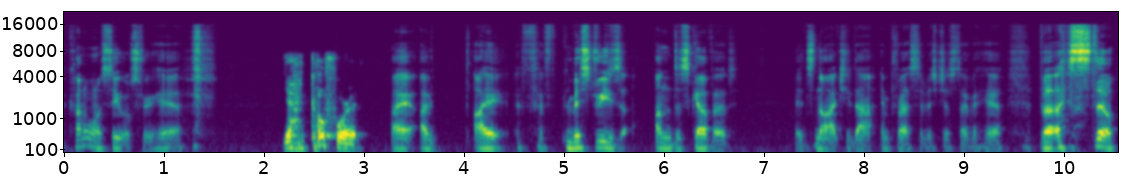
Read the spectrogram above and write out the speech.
I kind of want to see what's through here. Yeah, go for it. I, I, I, mysteries undiscovered. It's not actually that impressive. It's just over here, but still,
